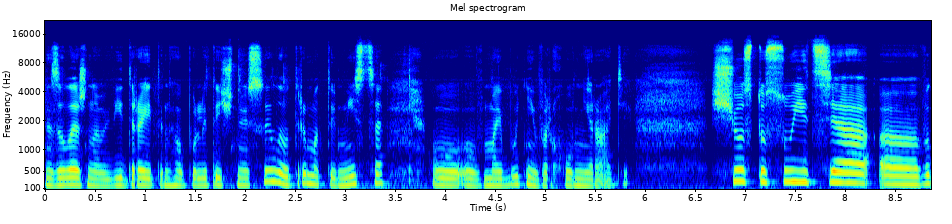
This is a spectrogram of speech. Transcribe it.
незалежно від рейтингу політичної сили, отримати місце в майбутній Верховній Раді. Що стосується е,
